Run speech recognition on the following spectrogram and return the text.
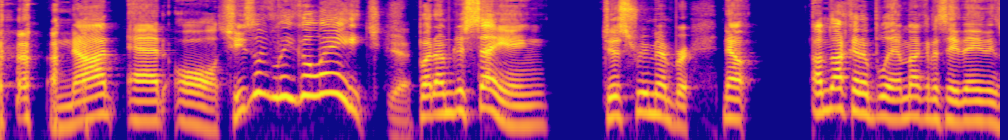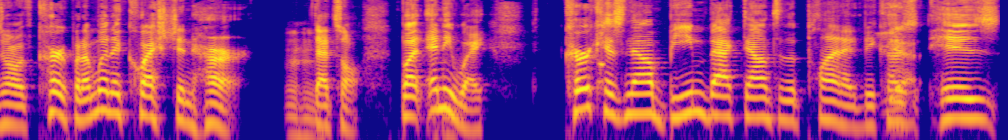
Not at all. She's of legal age. Yeah. But I'm just saying, just remember. Now, I'm not going to blame, I'm not going to say that anything's wrong with Kirk, but I'm going to question her. Mhm. That's all. But anyway, Kirk has now beamed back down to the planet because his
